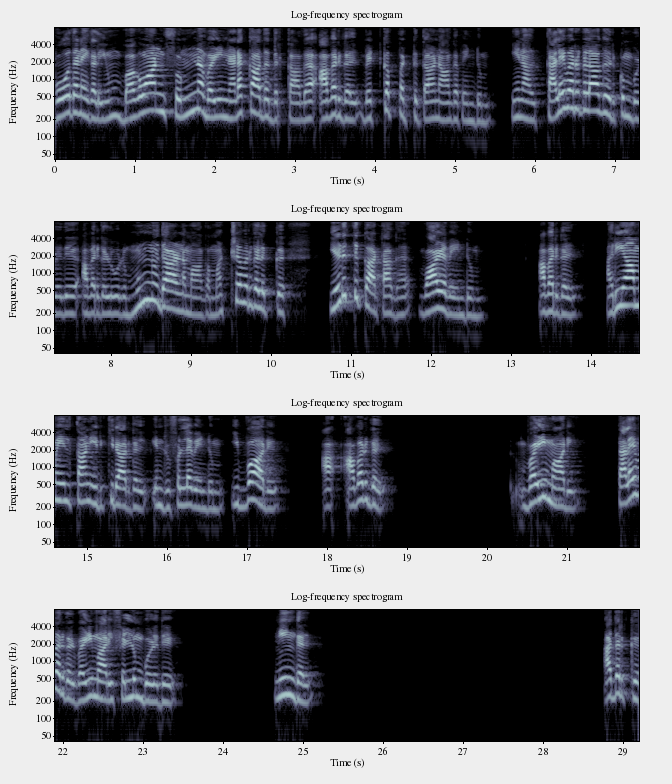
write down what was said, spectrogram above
போதனைகளையும் பகவான் சொன்ன வழி நடக்காததற்காக அவர்கள் வெட்கப்பட்டு தான் ஆக வேண்டும். ஏனால் தலைவர்களாக இருக்கும் பொழுது அவர்கள் ஒரு முன்னுதாரணமாக மற்றவர்களுக்கு எடுத்துக்காட்டாக வாழ வேண்டும். அவர்கள் அறியாமையில்தான் இருக்கிறார்கள் என்று சொல்ல வேண்டும். இவ்வாறு அவர்கள் வழிமாறி தலைவர்கள் வழிமாறி செல்லும் பொழுது நீங்கள் அதற்கு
